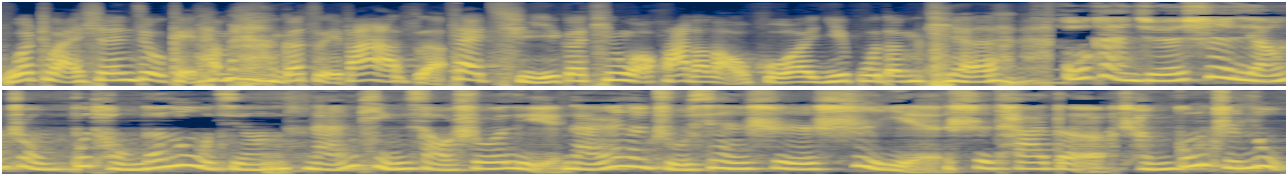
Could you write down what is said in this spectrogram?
我转身就给他们两个嘴巴子，再娶一个听我话的老婆，一步登天。我感觉是两种不同的路径。男频小说里。男人的主线是事业，是他的成功之路。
